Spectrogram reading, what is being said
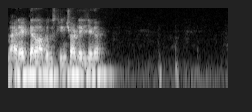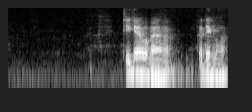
मैं हाईलाइट कर रहा हूँ, आप लोग स्क्रीनशॉट ले लीजिएगा। ठीक है, वो मैं देख लूँगा।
